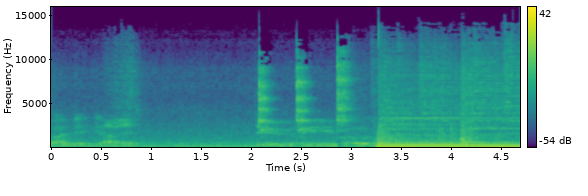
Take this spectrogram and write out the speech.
Five bit, yeah. It. Two, three, four.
